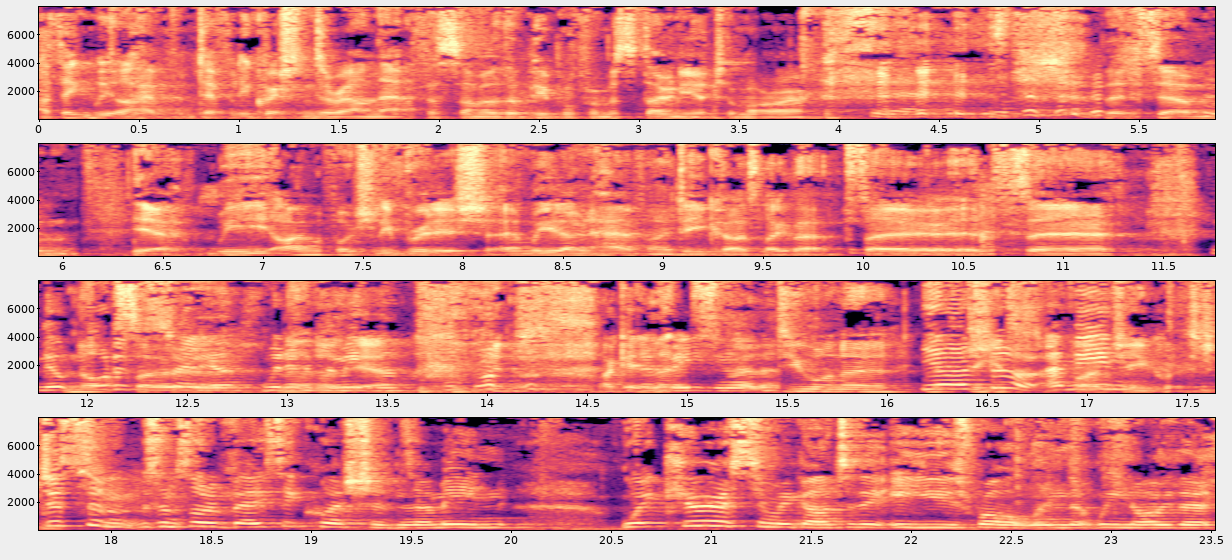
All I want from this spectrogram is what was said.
I think we'll have definitely questions around that for some of the people from Estonia tomorrow. but um, yeah, we I'm unfortunately British and we don't have ID cards like that, so it's uh, No, not so. Australia. We don't have them yeah. okay, let's, anything like that. do you want to? Yeah, sure. I mean, just some, some sort of basic questions. I mean, we're curious in regard to the EU's role in that we know that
